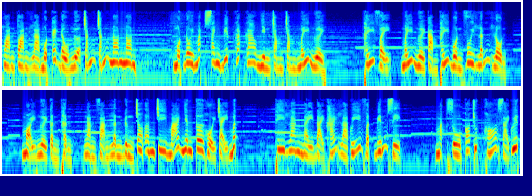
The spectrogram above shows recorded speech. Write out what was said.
hoàn toàn là một cái đầu ngựa trắng trắng non non, một đôi mắt xanh biếc gắt gao nhìn chằm chằm mấy người, thấy vậy mấy người cảm thấy buồn vui lẫn lộn, mọi người cẩn thận ngàn vạn lần đừng cho âm chi mã nhân cơ hội chạy mất, thi lang này đại khái là quỹ vật biến dị, mặc dù có chút khó giải quyết,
